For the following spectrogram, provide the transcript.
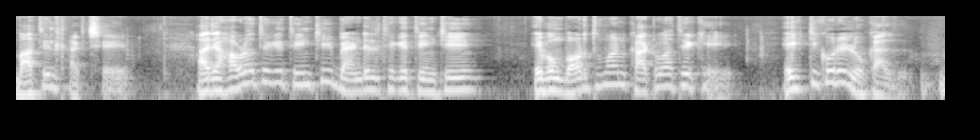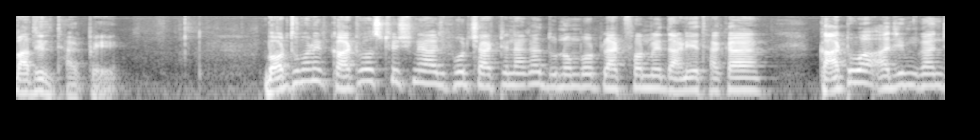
বাতিল থাকছে। আজ হাওড়া থেকে তিনটি, ব্যান্ডেল থেকে তিনটি এবং বর্ধমান কাটোয়া থেকে একটি করে লোকাল বাতিল থাকবে। বর্ধমানের কাটোয়া স্টেশনে আজ ভোর চারটে নাগাদ দু নম্বর প্ল্যাটফর্মে দাঁড়িয়ে থাকা কাটোয়া আজিমগঞ্জ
